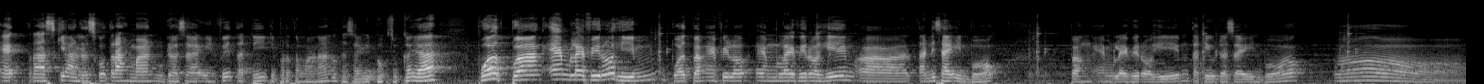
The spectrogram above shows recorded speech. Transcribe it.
Ed Raski underscore Rahman udah saya invite tadi di pertemanan udah saya inbox juga ya. Buat Bang M Levi Rohim, buat Bang M, Levi Rohim eh, tadi saya inbox. Bang M Levi Rohim tadi udah saya inbox. Oh.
